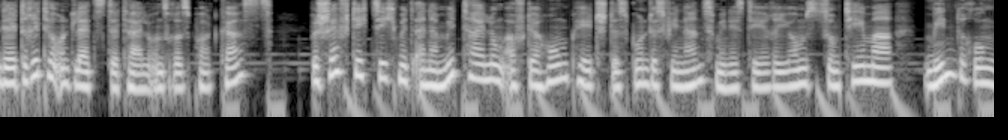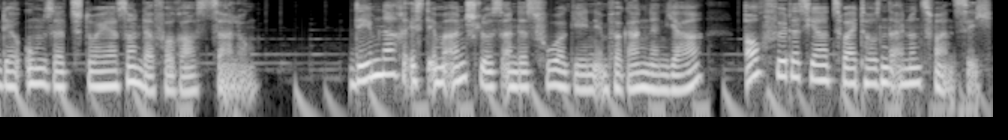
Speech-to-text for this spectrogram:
Der dritte und letzte Teil unseres Podcasts beschäftigt sich mit einer Mitteilung auf der Homepage des Bundesfinanzministeriums zum Thema Minderung der Umsatzsteuer Sondervorauszahlung. Demnach ist im Anschluss an das Vorgehen im vergangenen Jahr auch für das Jahr 2021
